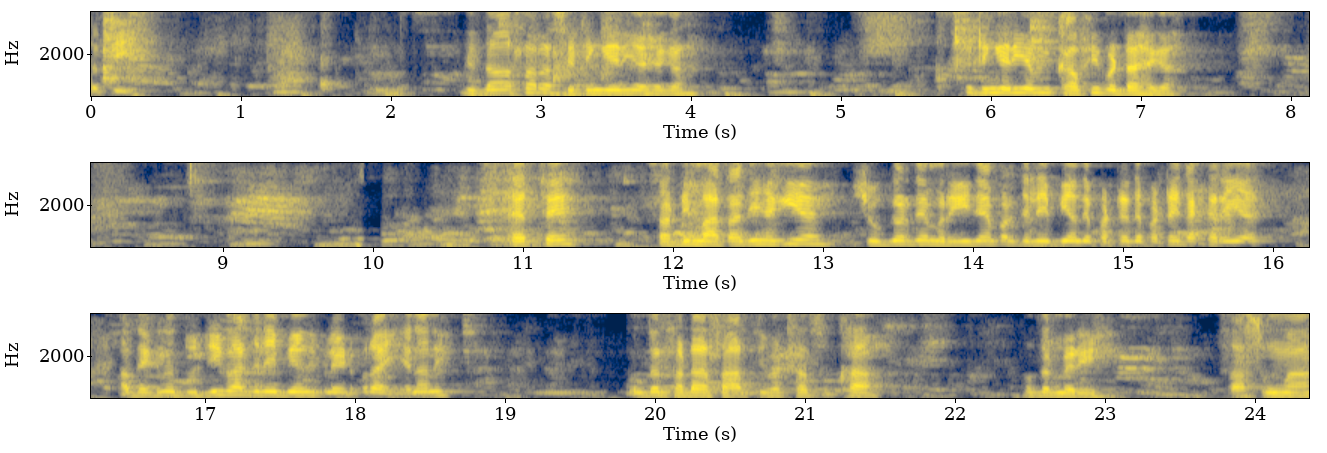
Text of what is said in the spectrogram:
the tea ਜਿੱਦਾਂ ਸਾਰਾ ਸਿਟਿੰਗ ਏਰੀਆ ਹੈਗਾ। ਸਿਟਿੰਗ ਏਰੀਆ ਵੀ ਕਾਫੀ ਵੱਡਾ ਹੈਗਾ। ਇੱਥੇ ਸਾਡੀ ਮਾਤਾ ਜੀ ਹੈਗੀ ਹੈ ਸ਼ੂਗਰ ਦੇ ਮਰੀਜ਼ ਹੈ ਪਰ ਜਲੇਬੀਆਂ ਦੇ ਫੱਟੇ ਤੇ ਫੱਟੇ ਚੱਕ ਰਹੀ ਹੈ ਆ ਦੇਖ ਲਓ, ਦੂਜੀ ਵਾਰ ਜਲੇਬੀਆਂ ਦੀ ਪਲੇਟ ਭਰਾਈ ਇਹਨਾਂ ਨੇ। ਉਧਰ ਸਾਡਾ ਸਾਰਥੀ ਬੈਠਾ ਸੁੱਖਾ। ਉਧਰ ਮੇਰੀ ਸਾਸੂ ਮਾਂ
